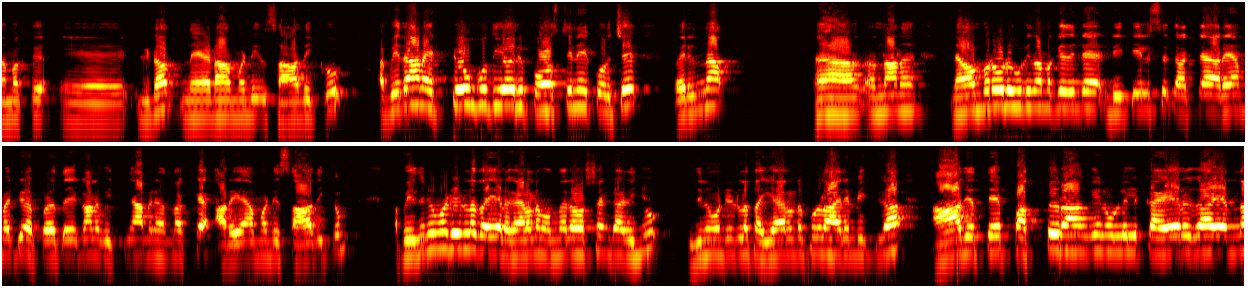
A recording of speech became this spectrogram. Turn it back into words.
നമുക്ക് ഇടം നേടാൻ വേണ്ടി സാധിക്കൂ. അപ്പൊ ഇതാണ് ഏറ്റവും പുതിയ ഒരു പോസ്റ്റിനെ കുറിച്ച് വരുന്ന ആ, എന്താണ് നവംബറോട് കൂടി നമുക്ക് ഇതിന്റെ ഡീറ്റെയിൽസ് കറക്റ്റ് അറിയാൻ പറ്റും. എപ്പോഴത്തേക്കാണ് വിജ്ഞാപനം എന്നൊക്കെ അറിയാൻ വേണ്ടി സാധിക്കും. അപ്പൊ ഇതിനു വേണ്ടിയുള്ള തയ്യാറ കാരണം ഒന്നര വർഷം കഴിഞ്ഞു. ഇതിനു വേണ്ടിയുള്ള തയ്യാറെടുപ്പുകൾ ആരംഭിക്കുക. ആദ്യത്തെ പത്ത് റാങ്കിനുള്ളിൽ കയറുക എന്ന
